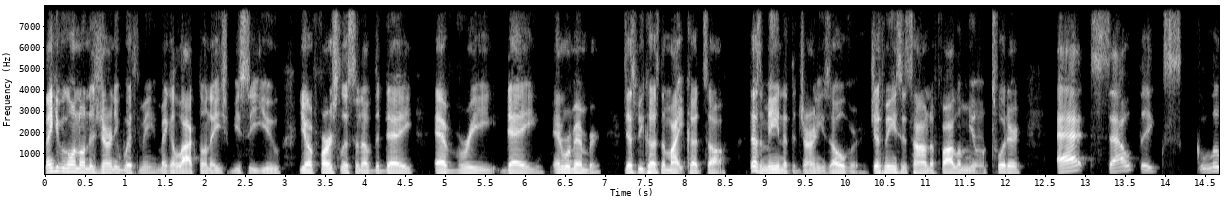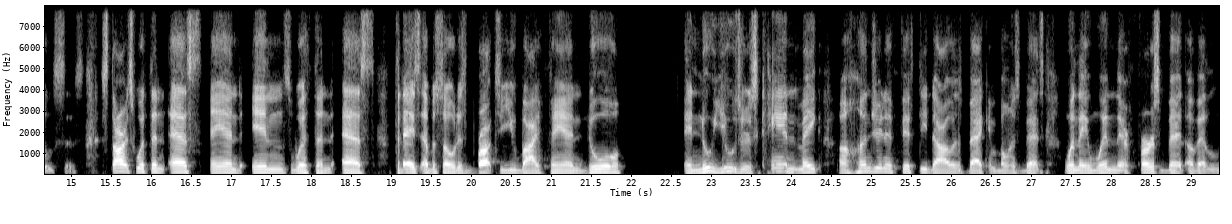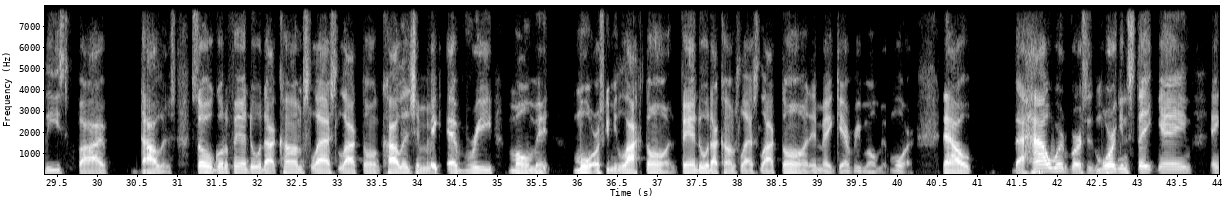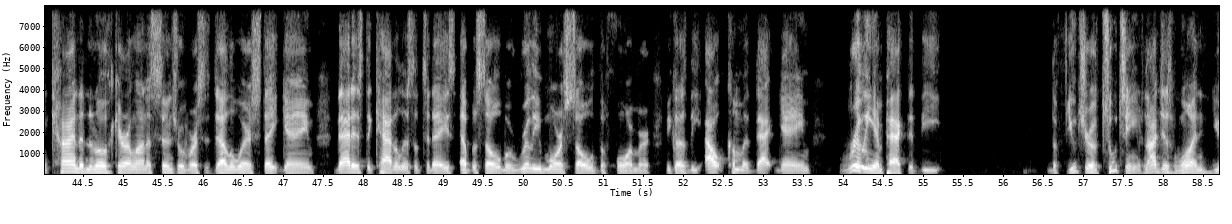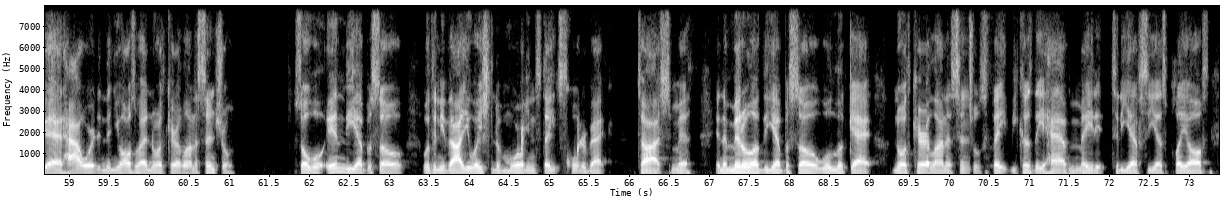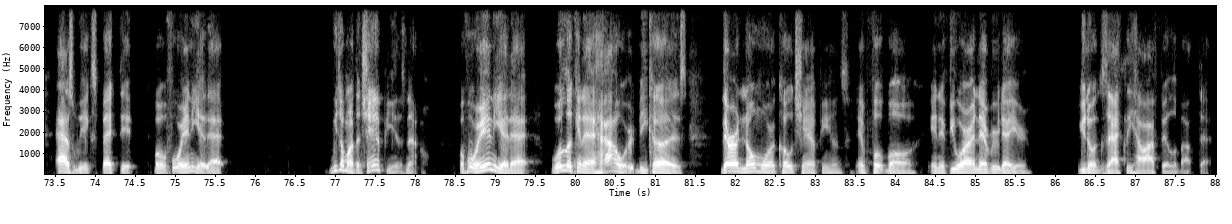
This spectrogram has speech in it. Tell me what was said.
Thank you for going on this journey with me, making Locked on HBCU your first listen of the day every day. And remember, just because the mic cuts off doesn't mean that the journey's over. It just means it's time to follow me on Twitter at South Exclusives. Starts with an S and ends with an S. Today's episode is brought to you by FanDuel and new users can make $150 back in bonus bets when they win their first bet of at least five dollars. So go to fanduel.com slash locked on college and make every moment more. Or excuse me, locked on. Fanduel.com slash locked on and make every moment more. Now, the Howard versus Morgan State game and kind of the North Carolina Central versus Delaware State game. That is the catalyst of today's episode, but really more so the former because the outcome of that game really impacted the the future of two teams, not just one. You had Howard and then you also had North Carolina Central. So we'll end the episode with an evaluation of Morgan State's quarterback, Tahj Smith. In the middle of the episode, we'll look at North Carolina Central's fate because they have made it to the FCS playoffs as we expected. But before any of that, we talking about the champions now. Before any of that, we're looking at Howard because there are no more co-champions in football. And if you are an everydayer, you know exactly how I feel about that.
